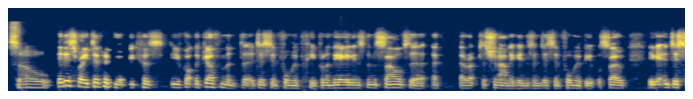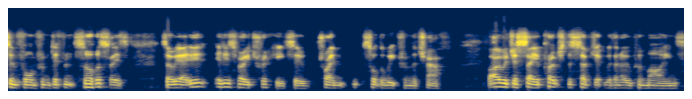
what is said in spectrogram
So it is very difficult because you've got the government that are disinforming people, and the aliens themselves are, are, are up to shenanigans and disinforming people. So you're getting disinformed from different sources. So yeah, it, it is very tricky to try and sort the wheat from the chaff. But I would just say approach the subject with an open mind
